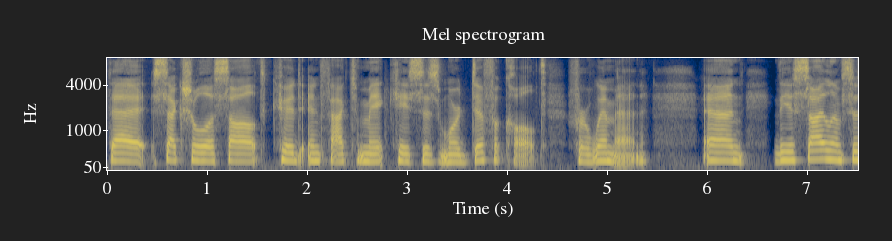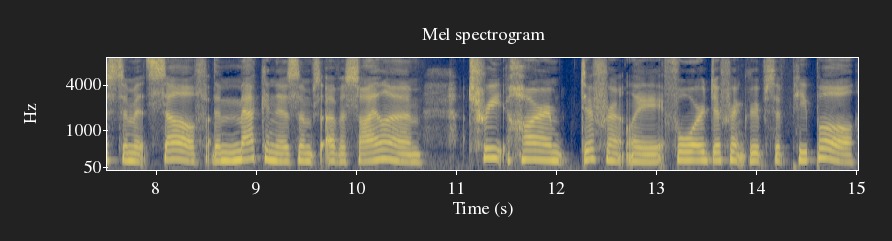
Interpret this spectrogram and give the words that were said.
that sexual assault could in fact make cases more difficult for women. And the asylum system itself, the mechanisms of asylum treat harm differently for different groups of people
